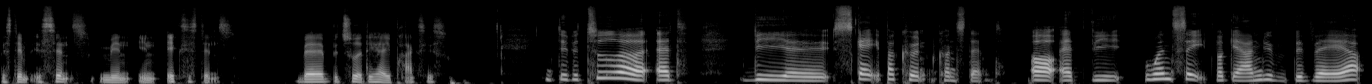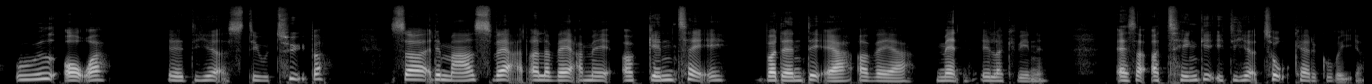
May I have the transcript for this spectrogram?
bestemt essens, men en eksistens. Hvad betyder det her i praksis? Det betyder, at vi øh, skaber køn konstant, og at vi uanset hvor gerne vi vil være ude over øh, de her stereotyper, så er det meget svært at lade være med at gentage, hvordan det er at være mand eller kvinde. Altså at tænke i de her to kategorier.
